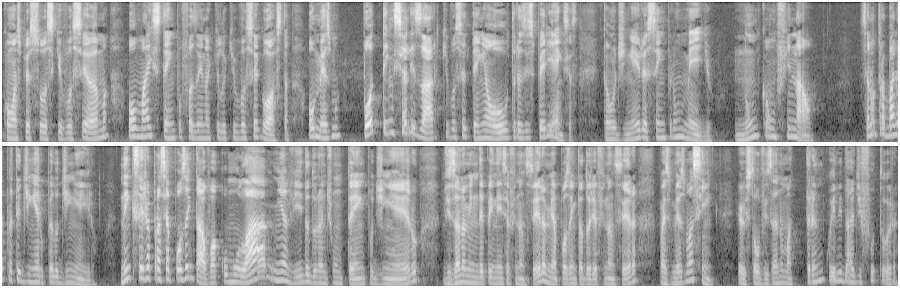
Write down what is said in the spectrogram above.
com as pessoas que você ama ou mais tempo fazendo aquilo que você gosta, ou mesmo potencializar que você tenha outras experiências. Então o dinheiro é sempre um meio, nunca um final. Você não trabalha para ter dinheiro pelo dinheiro. Nem que seja para se aposentar. Vou acumular minha vida durante um tempo, dinheiro, visando a minha independência financeira, minha aposentadoria financeira, mas mesmo assim, eu estou visando uma tranquilidade futura.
